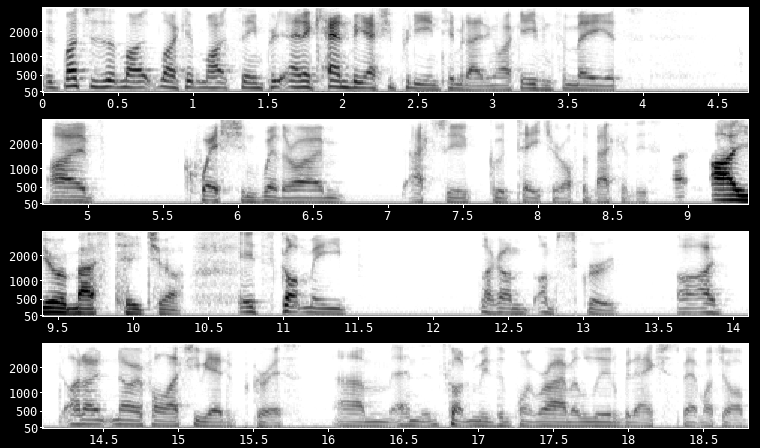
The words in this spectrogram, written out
as much as it might like it might seem pretty, and it can be actually pretty intimidating. Like even for me, it's I've questioned whether I'm actually a good teacher off the back of this. Are you a maths teacher? It's got me like I'm I'm screwed. I I don't know if I'll actually be able to progress. Um, and it's gotten me to the point where I'm a little bit anxious about my job,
